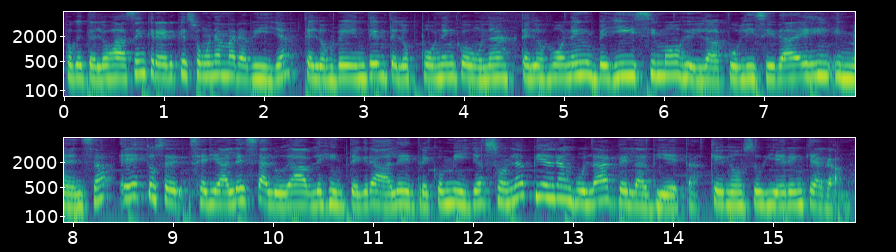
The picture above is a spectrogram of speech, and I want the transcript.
porque te los hacen creer que son una maravilla, te los venden, te los ponen con una, te los ponen bellísimos y la publicidad es inmensa. Estos cereales saludables, integrales, entre comillas, son la piedra angular de la dieta que nos sugieren que hagamos.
